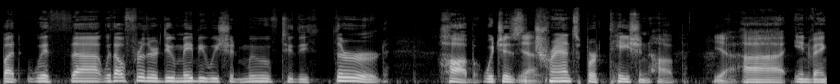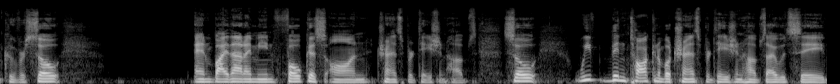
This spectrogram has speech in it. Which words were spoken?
But with uh, without further ado, maybe we should move to the third hub, which is Yeah. the transportation hub. Yeah. Uh, in Vancouver. So, and by that I mean focus on transportation hubs. So we've been talking about transportation hubs. I would say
